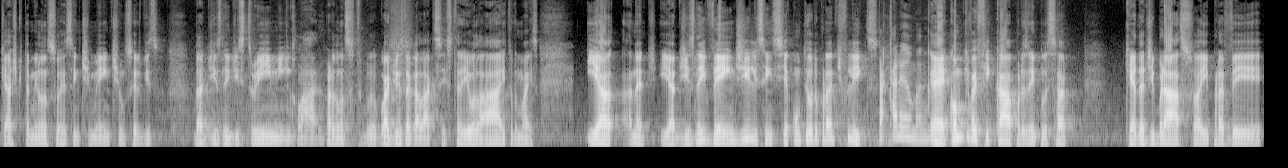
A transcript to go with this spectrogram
Que acho que também lançou recentemente um serviço da Disney de streaming Claro. para lançar tipo, Guardiões da Galáxia estreou lá e tudo mais. E a, a Net- e a Disney vende, licencia conteúdo para Netflix. Pra caramba, né? É, como que vai ficar, por exemplo, essa queda de braço aí para ver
